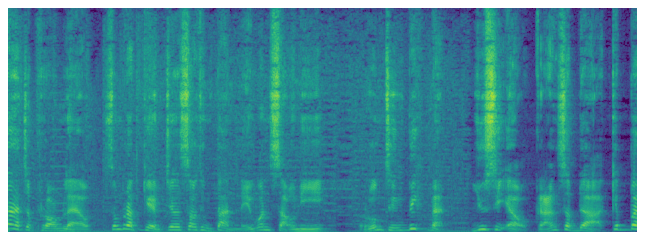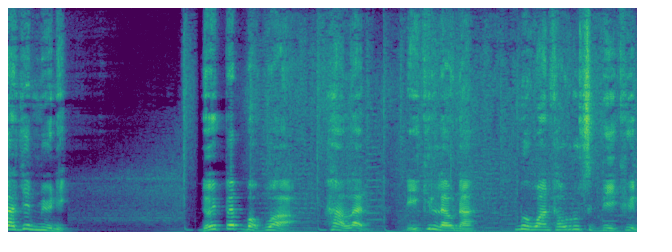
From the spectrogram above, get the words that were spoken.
น่าจะพร้อมแล้วสำหรับเกมเจอเซาท์แฮมตันในวันเสาร์นี้ รวมถึงบิ๊กแมตช์ UCL กลางสัปดาห์กับบาเยนมิวนิกโดยเป๊ปบอกว่าฮาแลนด์ดีขึ้นแล้วนะ เมื่อวานเขารู้สึกดีขึ้น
